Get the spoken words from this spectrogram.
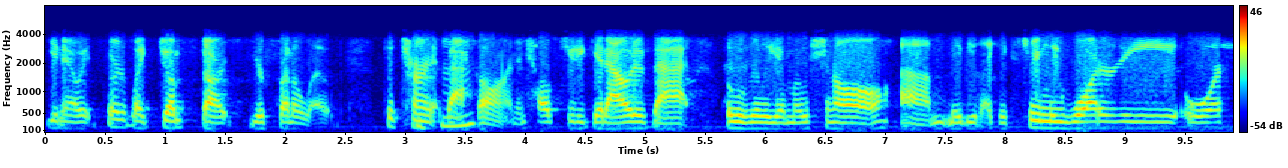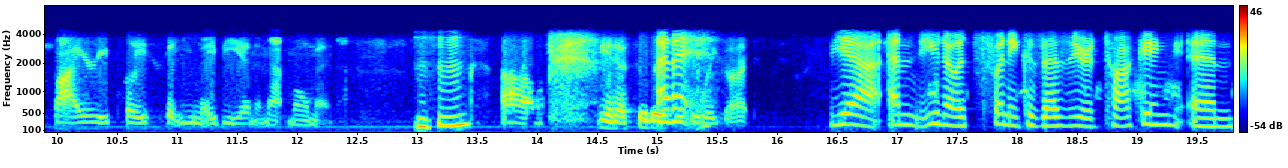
you know, it sort of like jump starts your frontal lobe to turn Mhm. it back on and helps you to get out of that overly emotional, um, maybe like extremely watery or fiery place that you may be in in that moment. Mhm. Um, you know, so those And are I- really good. Yeah, and you know it's funny because as you're talking and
